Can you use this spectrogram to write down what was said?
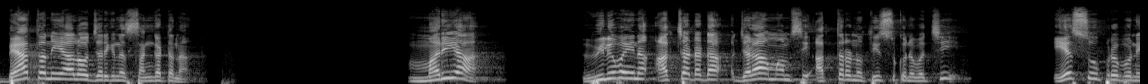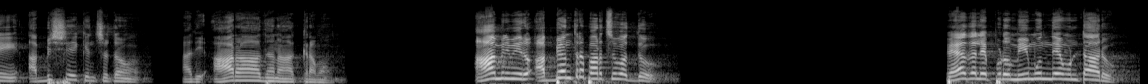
బేతనియాలో జరిగిన సంఘటన మరియా విలువైన అచ్చడట జడామాంసి అత్తరను తీసుకుని వచ్చి యేసు ప్రభుని అభిషేకించటం అది ఆరాధనా క్రమం. ఆమెను మీరు అభ్యంతరపరచవద్దు. పేదలు ఎప్పుడు మీ ముందే ఉంటారు.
